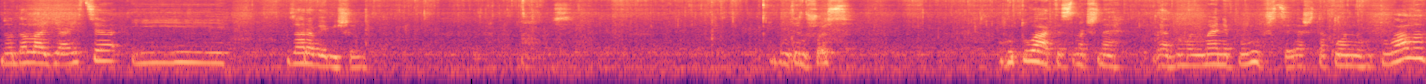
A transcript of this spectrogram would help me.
Додала яйця і зараз вимішаю. Будемо щось готувати смачне. Я думаю, в мене вийде. Я ж такого не готувала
